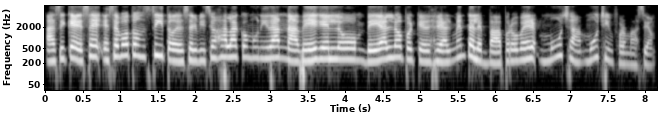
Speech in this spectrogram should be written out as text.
Así que ese, ese botoncito de servicios a la comunidad, naveguenlo, véanlo, porque realmente les va a proveer mucha, mucha información.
